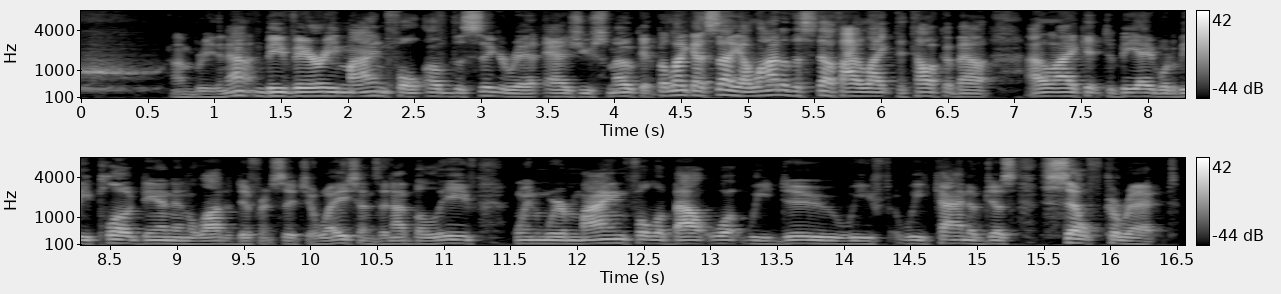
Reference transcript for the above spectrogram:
I'm breathing out and be very mindful of the cigarette as you smoke it. But like I say, a lot of the stuff I like to talk about, I like it to be able to be plugged in in a lot of different situations. And I believe when we're mindful about what we do, we we kind of just self-correct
